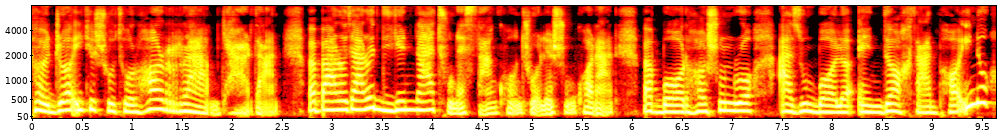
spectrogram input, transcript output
تا جایی که شطورها رم کردن و برادرها دیگه نتونستن کنترلشون کنن و بارهاشون رو از اون بالا انداختن پایین و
